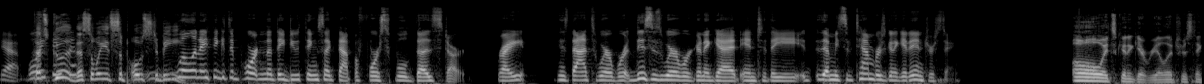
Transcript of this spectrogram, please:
Yeah, well, That's good. that- That's the way it's supposed to be. Well, and I think it's important that they do things like that before school does start, right? Because that's where we're. This is where we're going to get into the. I mean, September is going to get interesting. Oh, it's going to get real interesting.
